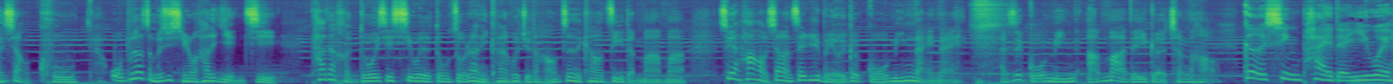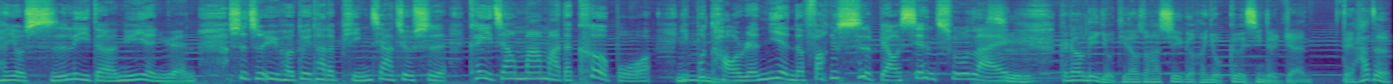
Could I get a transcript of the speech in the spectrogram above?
很想哭。我不知道怎么去形容他的演技。他的很多一些细微的动作，让你看会觉得好像真的看到自己的妈妈。所以，他好像在日本有一个国民奶奶，还是国民阿妈的一个称号。个性派的一位很有实力的女演员，柿之愈和对她的评价就是可以将妈妈的刻薄以不讨人厌的方式表现出来。是，刚刚丽有提到说她是一个很有个性的人，对她的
